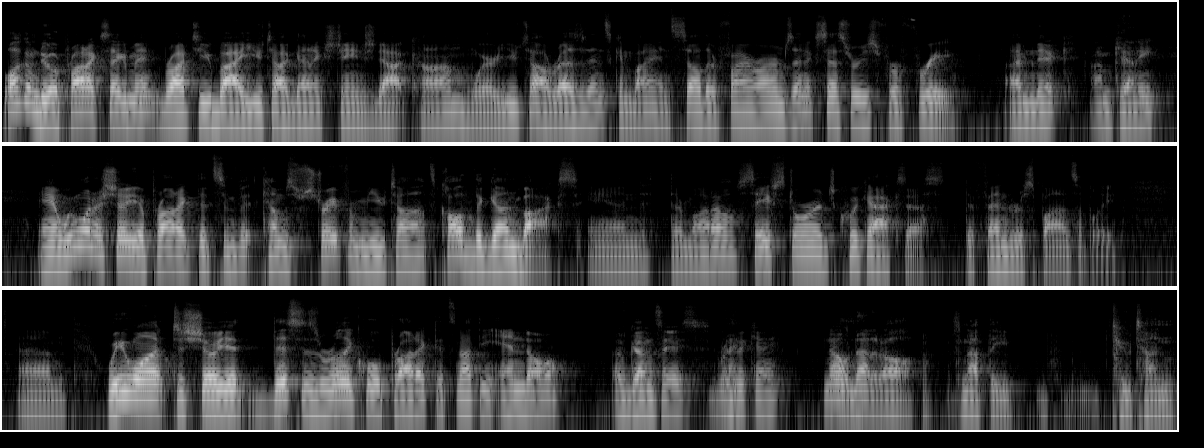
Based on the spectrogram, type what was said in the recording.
Welcome to a product segment brought to you by UtahGunExchange.com, where Utah residents can buy and sell their firearms and accessories for free. I'm Nick, I'm Kenny. and we want to show you a product that comes straight from Utah. It's called the Gun Box, and their motto: safe storage, quick access, defend responsibly. Um, we want to show you this is a really cool product. It's not the end all of gun safes, is it, Kenny? No, not at all. It's not the two ton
